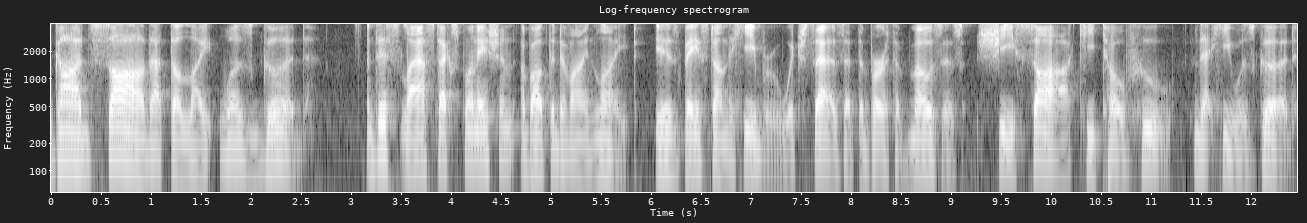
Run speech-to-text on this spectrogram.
God saw that the light was good. This last explanation about the divine light is based on the Hebrew, which says at the birth of Moses, she saw kitov hu, that he was good.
